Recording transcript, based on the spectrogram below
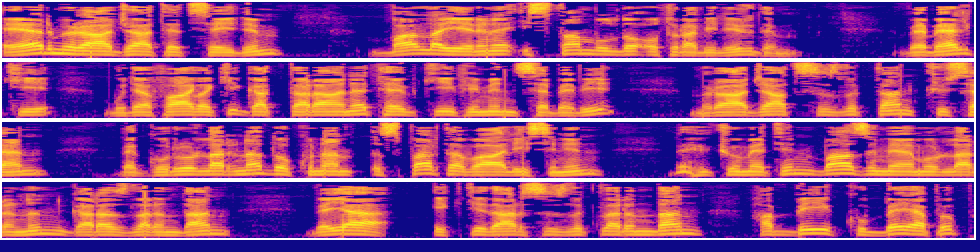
Eğer müracaat etseydim, Barla yerine İstanbul'da oturabilirdim. Ve belki bu defadaki gaddarane tevkifimin sebebi, müracaatsızlıktan küsen ve gururlarına dokunan Isparta valisinin ve hükümetin bazı memurlarının garazlarından veya iktidarsızlıklarından habbe-i kubbe yapıp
